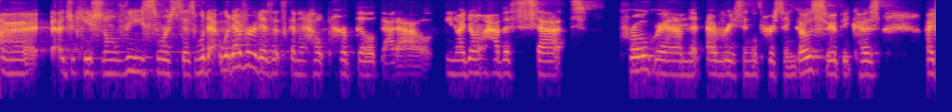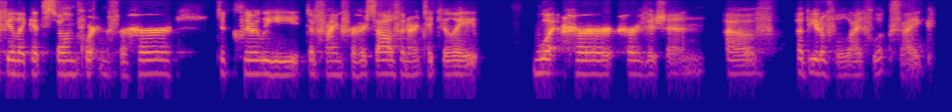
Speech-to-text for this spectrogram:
uh, educational resources whatever it is that's going to help her build that out. You know i don't have a set program that every single person goes through because I feel like it's so important for her to clearly define for herself and articulate what her her vision of a beautiful life looks like.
